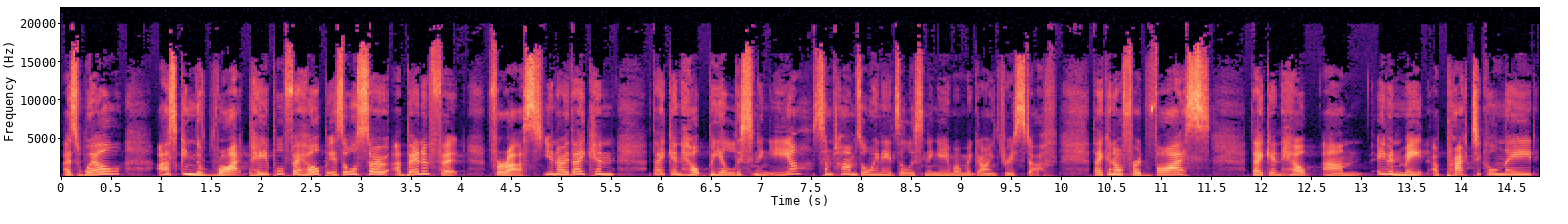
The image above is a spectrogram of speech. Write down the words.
as well. Asking the right people for help is also a benefit for us. You know, they can they can help be a listening ear. Sometimes all we need is a listening ear when we're going through stuff. They can offer advice. They can help um, even meet a practical need.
